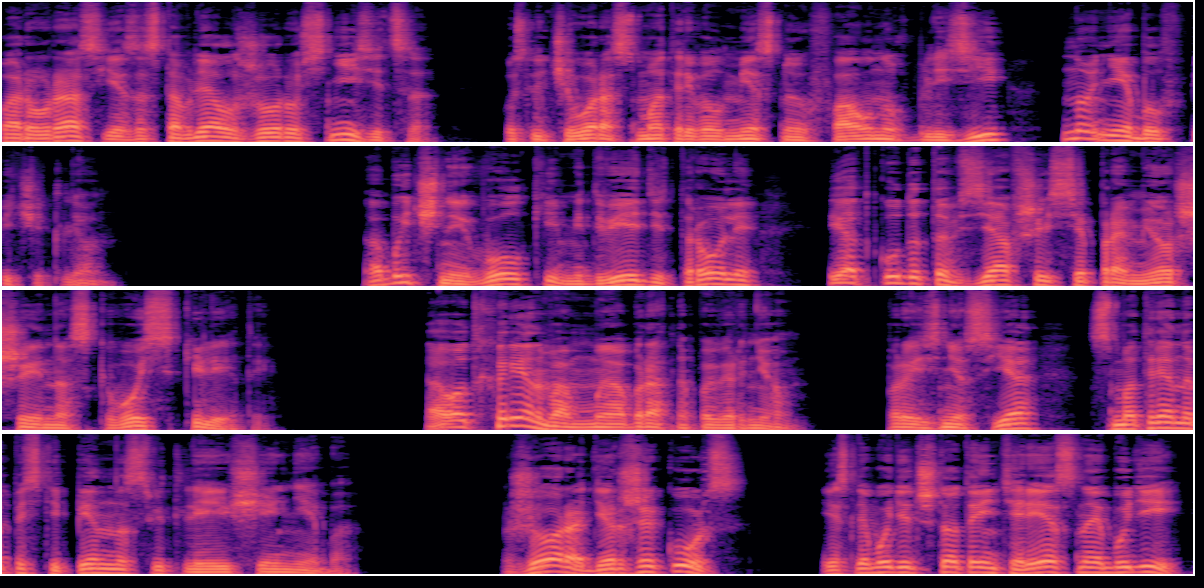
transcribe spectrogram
Пару раз я заставлял Жору снизиться, после чего рассматривал местную фауну вблизи, но не был впечатлен. Обычные волки, медведи, тролли и откуда-то взявшиеся промерзшие насквозь скелеты. А вот хрен вам мы обратно повернем произнес я, смотря на постепенно светлеющее небо. «Жора, держи курс. Если будет что-то интересное, буди».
